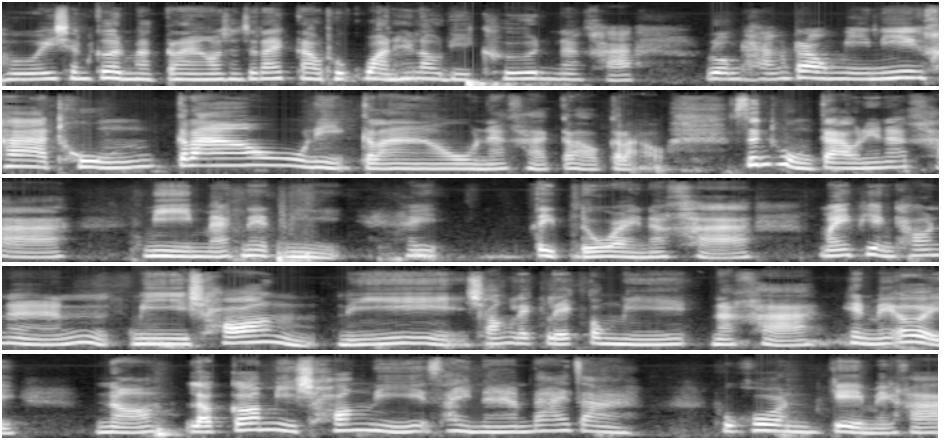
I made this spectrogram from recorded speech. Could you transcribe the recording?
เฮ้ยฉันเกิดมาเกลาฉันจะได้เกลาทุกวันให้เราดีขึ้นนะคะ รวมทั้งเรามีนี่ค่ะถุงเกลานี่เกลานะคะเกลาเกลาซึ่งถุงเกลานี่นะคะ มีแมกเนตนี่ให้ติดด้วยนะคะ ไม่เพียงเท่านั้นมีช่องนี่ช่องเล็กๆตรงนี้นะคะ เห็นไหมเอ่ยเนาะแล้วก็มีช่องนี้ใส่น้ำได้จ้ะทุกคนเก๋ไหมคะ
